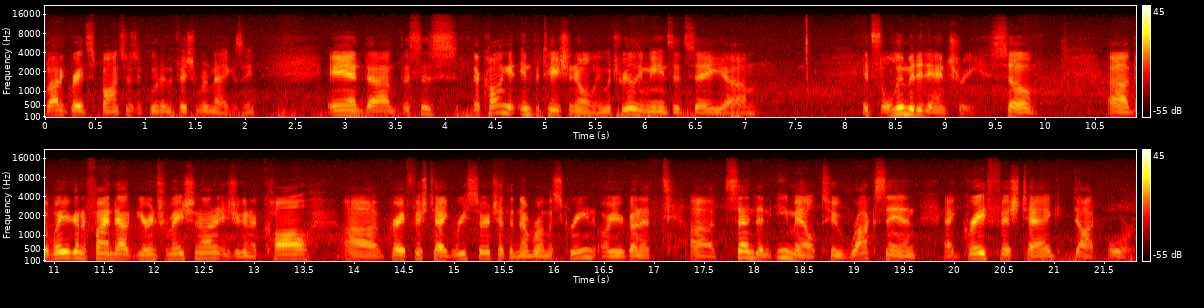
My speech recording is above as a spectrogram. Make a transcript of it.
A lot of great sponsors, including the Fisherman Magazine. And uh, this is, they're calling it invitation only, which really means it's a, um, it's limited entry. So uh, the way you're going to find out your information on it is you're going to call uh, Gray Fish Tag Research at the number on the screen, or you're going to uh, send an email to roxanne at grayfishtag.org.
